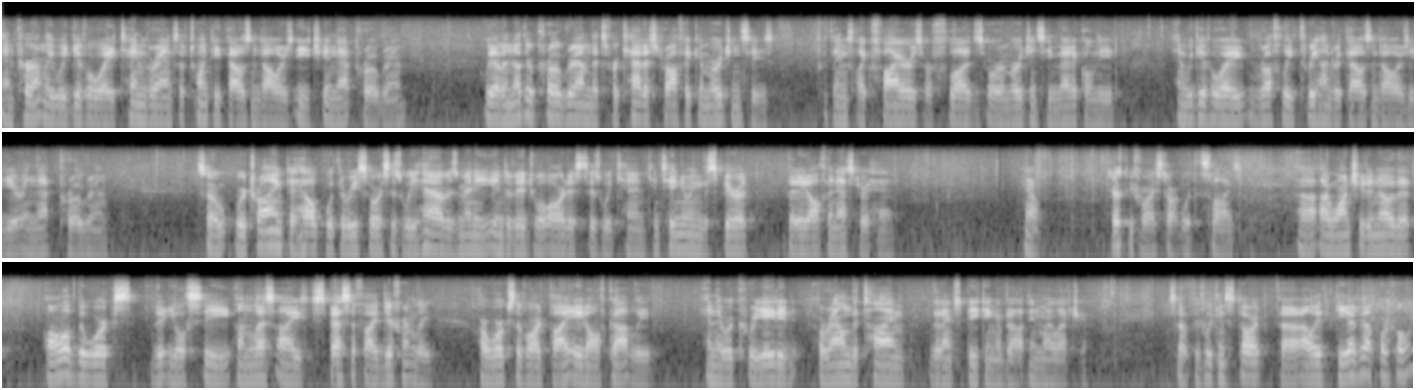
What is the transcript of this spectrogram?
And currently we give away 10 grants of $20,000 each in that program. We have another program that's for catastrophic emergencies, for things like fires or floods or emergency medical need. And we give away roughly $300,000 a year in that program. So we're trying to help with the resources we have as many individual artists as we can, continuing the spirit that Adolph and Esther had. Now, just before I start with the slides, uh, I want you to know that all of the works that you'll see, unless I specify differently, are works of art by Adolph Gottlieb, and they were created around the time that I'm speaking about in my lecture. So if we can start, uh, a izquierda, por favor.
